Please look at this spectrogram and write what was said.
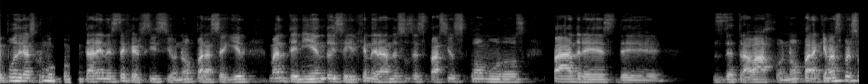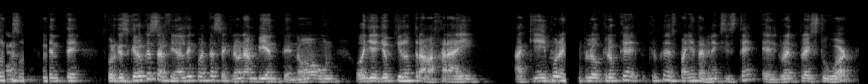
¿Qué podrías como comentar en este ejercicio, ¿no? Para seguir manteniendo y seguir generando esos espacios cómodos, padres, de, pues, de trabajo, ¿no? Para que más personas, obviamente, porque creo que al final de cuentas se crea un ambiente, ¿no? Un, oye, yo quiero trabajar ahí. Aquí, por ejemplo, creo que, creo que en España también existe el Great Place to Work,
